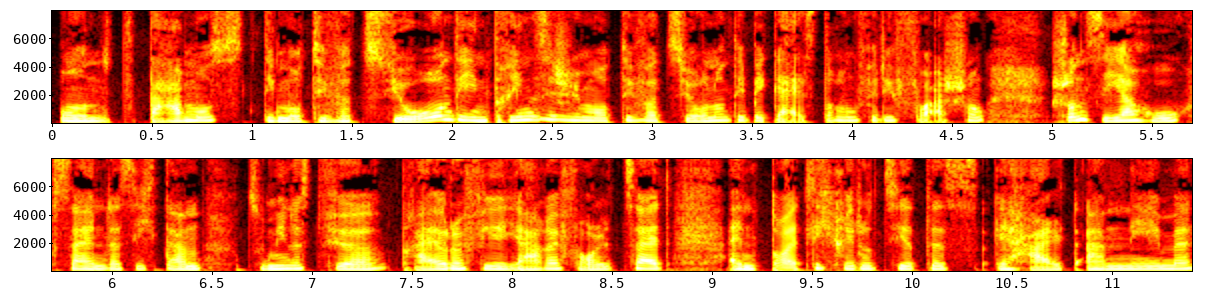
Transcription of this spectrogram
Und da muss die Motivation, die intrinsische Motivation und die Begeisterung für die Forschung schon sehr hoch sein, dass ich dann zumindest für drei oder vier Jahre Vollzeit ein deutlich reduziertes Gehalt annehme nehme,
